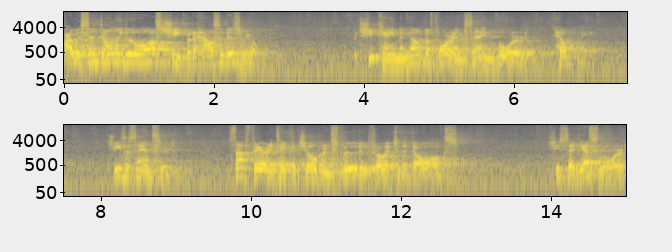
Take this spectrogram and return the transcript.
I was sent only to the lost sheep of the house of Israel. But she came and knelt before him, saying, Lord, help me. Jesus answered, It's not fair to take the children's food and throw it to the dogs. She said, Yes, Lord.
